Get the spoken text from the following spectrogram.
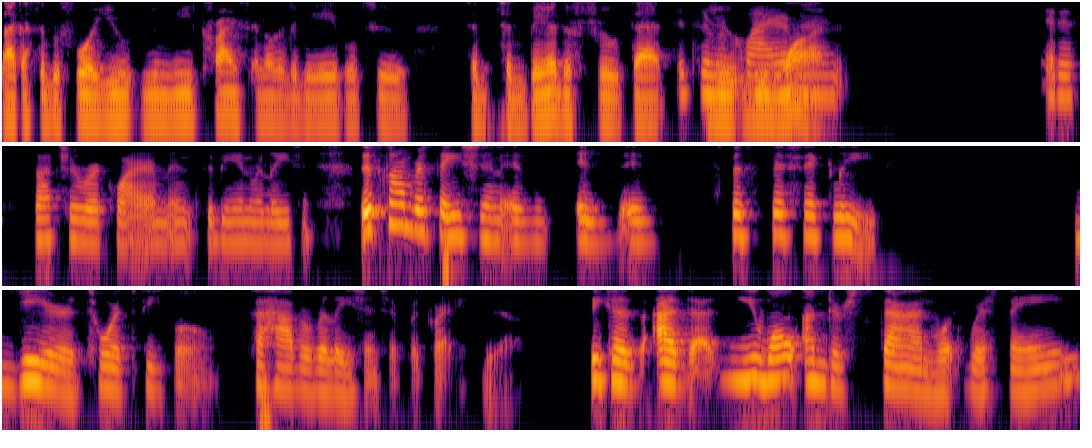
like I said before, you you need Christ in order to be able to to to bear the fruit that It's a you you want. It is such a requirement to be in relation. This conversation is is is specifically geared towards people to have a relationship with Christ. Yeah. Because I you won't understand what we're saying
